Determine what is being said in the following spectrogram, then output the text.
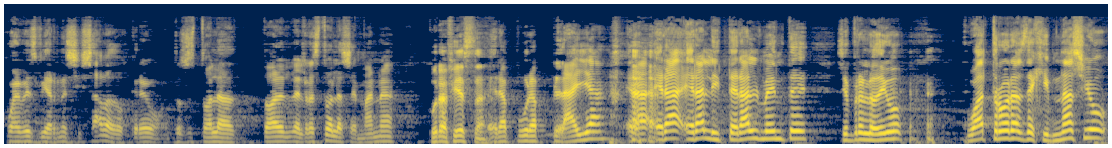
jueves, viernes y sábado, creo. Entonces toda la, todo el resto de la semana Pura fiesta. era pura playa. Era, era, era literalmente, siempre lo digo, cuatro horas de gimnasio.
